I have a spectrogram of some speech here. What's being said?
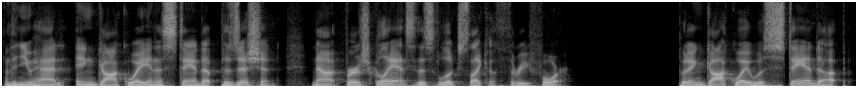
And then you had Ngakoue in a stand up position. Now, at first glance, this looks like a 3 4. But Ngakoue was stand up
